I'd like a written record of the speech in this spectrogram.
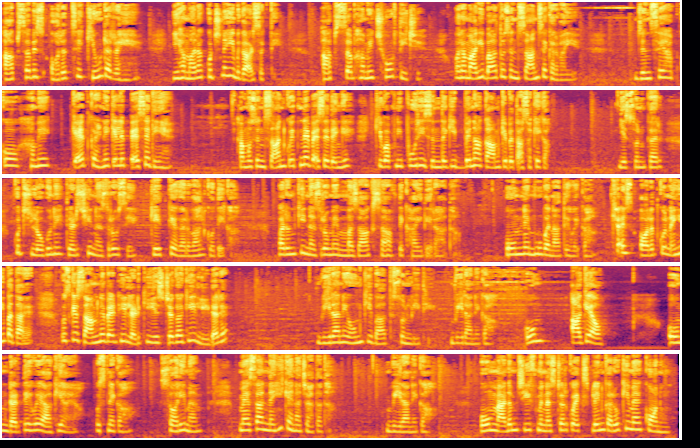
आप सब इस औरत से क्यों डर रहे हैं? ये हमारा कुछ नहीं बिगाड़ सकती। आप सब हमें छोड़ दीजिए और हमारी बात उस इंसान से करवाइए, जिनसे आपको हमें कैद करने के लिए पैसे दिए हैं। हम उस इंसान को इतने पैसे देंगे कि वो अपनी पूरी ज़िंदगी बिना काम के बिता सकेगा। ये सुनकर कुछ लोगों ने तिरछी नज़रों से केत के अग्रवाल को देखा, पर उनकी नज़रों में मज़ाक साफ़ दिखाई दे रहा था। ओम ने मुँह बनाते हुए कहा, क्या इस औरत को नहीं पता है? उसके सामने बैठी लड़की इस जगह की लीडर है? वीरा ने ओम की बात सुन ली थी। वीरा ने कहा, ओम, आगे आओ। ओम डरते हुए आगे आया। उसने कहा, सॉरी मैम, मैं ऐसा नहीं कहना चाहता था। वीरा ने कहा, ओम, मैडम, चीफ मिनिस्टर को एक्सप्लेन करो कि मैं कौन हूँ।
